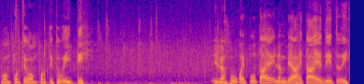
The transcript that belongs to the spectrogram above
140, 140, 280. Ilang hukay po tayo, ilang biyahe tayo dito eh.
